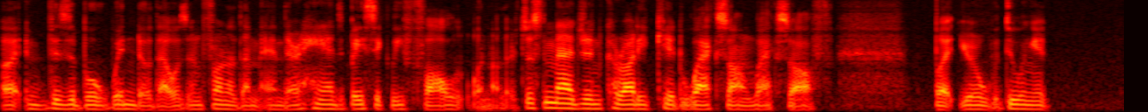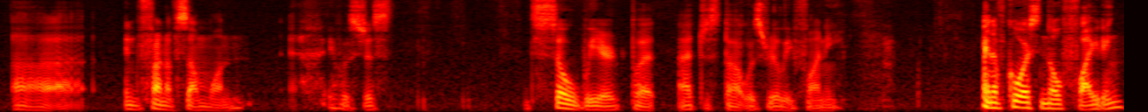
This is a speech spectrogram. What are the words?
an invisible window that was in front of them and their hands basically followed one another. Just imagine karate kid wax on wax off but you're doing it uh, in front of someone. It was just so weird but i just thought was really funny. And of course no fighting.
